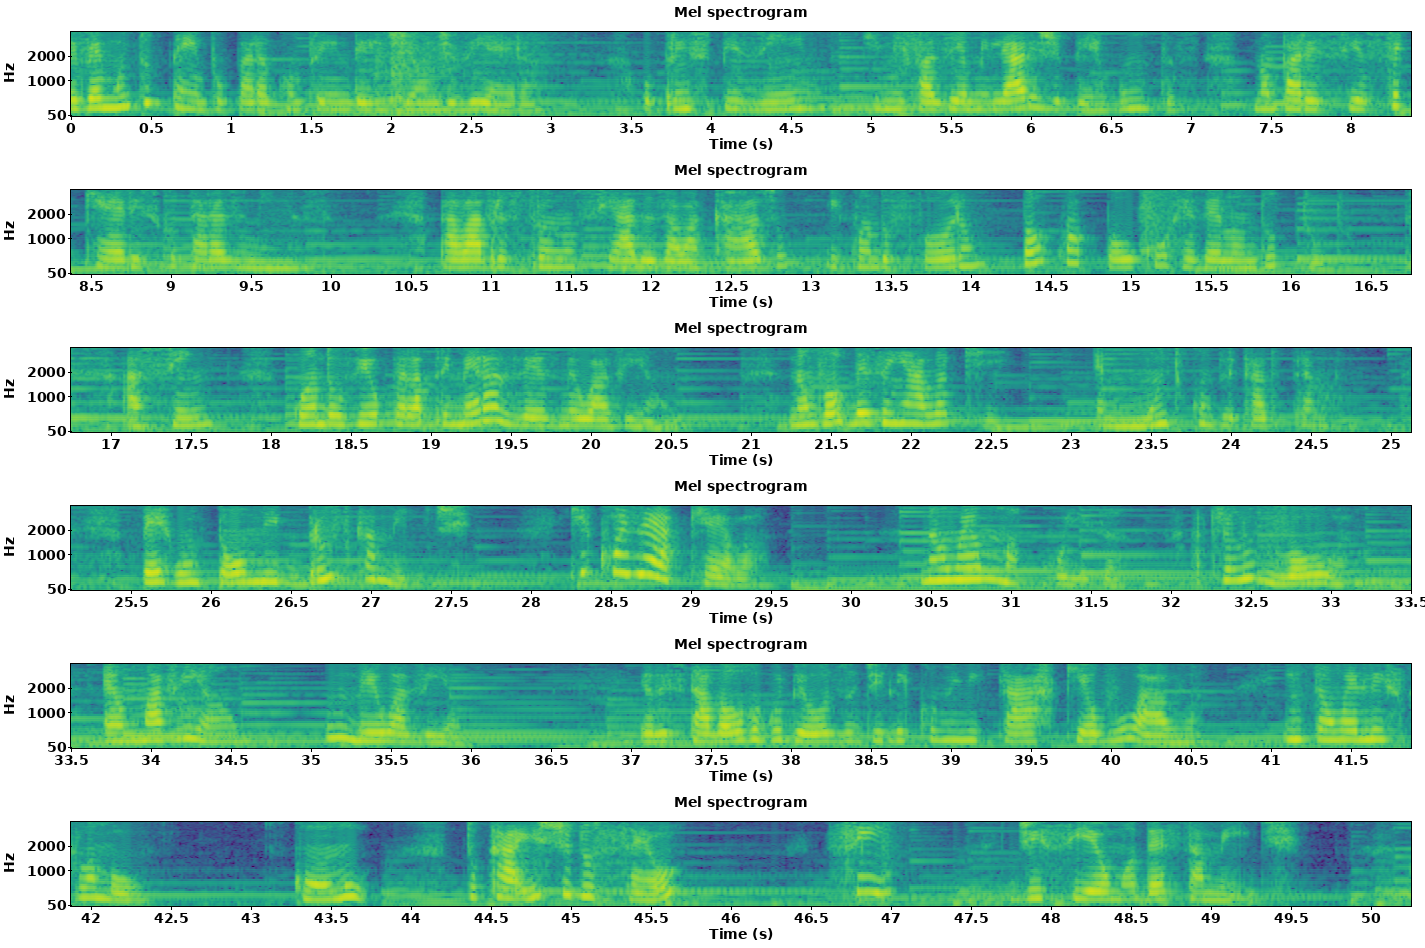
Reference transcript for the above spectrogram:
Levei muito tempo para compreender de onde viera. O príncipezinho, que me fazia milhares de perguntas, não parecia sequer escutar as minhas. Palavras pronunciadas ao acaso e, quando foram, pouco a pouco revelando tudo. Assim, quando viu pela primeira vez meu avião, não vou desenhá-lo aqui, é muito complicado para mim. Perguntou-me bruscamente: Que coisa é aquela? Não é uma coisa, aquilo voa, é um avião, o meu avião. Eu estava orgulhoso de lhe comunicar que eu voava. Então ele exclamou: Como? Tu caíste do céu? Sim, disse eu modestamente.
